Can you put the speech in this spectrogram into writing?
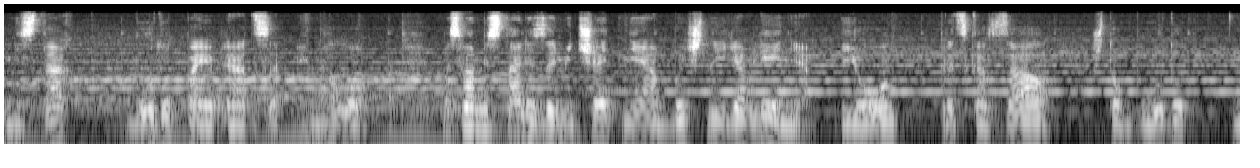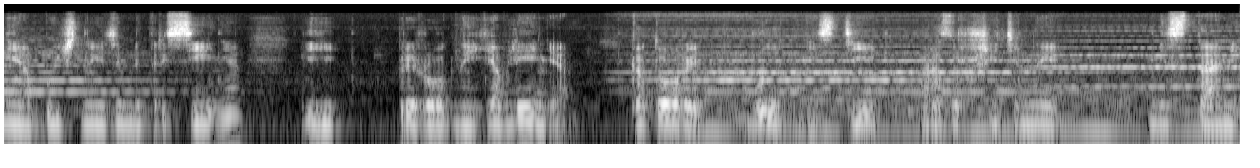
местах будут появляться НЛО. Мы с вами стали замечать необычные явления, и он предсказал, что будут необычные землетрясения и природные явления, которые будут нести разрушительные местами.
